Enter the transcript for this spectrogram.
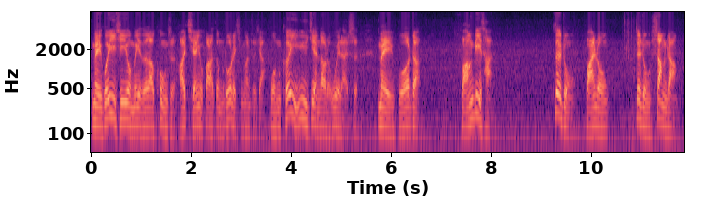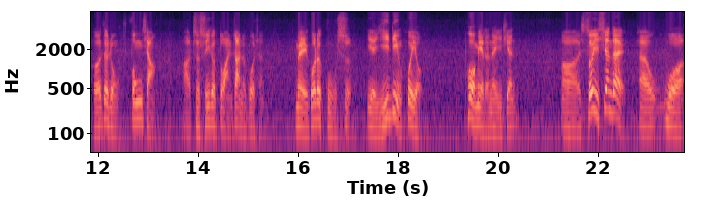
美国疫情又没有得到控制，而钱又发了这么多的情况之下，我们可以预见到的未来是美国的房地产这种繁荣、这种上涨和这种疯抢。啊，只是一个短暂的过程，美国的股市也一定会有破灭的那一天，呃，所以现在，呃，我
